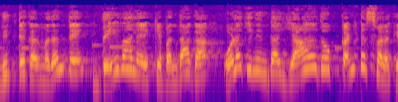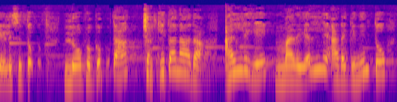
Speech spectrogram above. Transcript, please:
ನಿತ್ಯ ಕರ್ಮದಂತೆ ದೇವಾಲಯಕ್ಕೆ ಬಂದಾಗ ಒಳಗಿನಿಂದ ಯಾರದೋ ಕಂಠಸ್ವರ ಕೇಳಿಸಿತು. ಲೋಭಗುಪ್ತ ಚಕಿತನಾದ. ಅಲ್ಲಿಯೇ ಮಳೆಯಲ್ಲಿ ಅಡಗಿ ನಿಂತು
